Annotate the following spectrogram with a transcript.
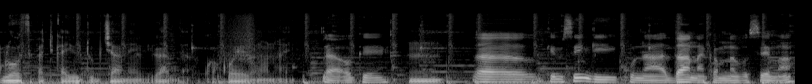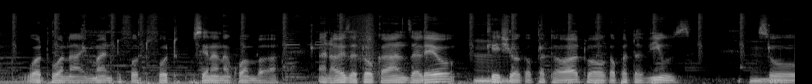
growth katika youtube channel labda kwako wewe unaonaje Ah, okay. mm. Uh, kimsingi kuna dhana kama navyosema, watu wana imani tofauti tofauti kuhusiana na kwamba anaweza toka anza leo mm. kesho akapata watu au akapata views mm. so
